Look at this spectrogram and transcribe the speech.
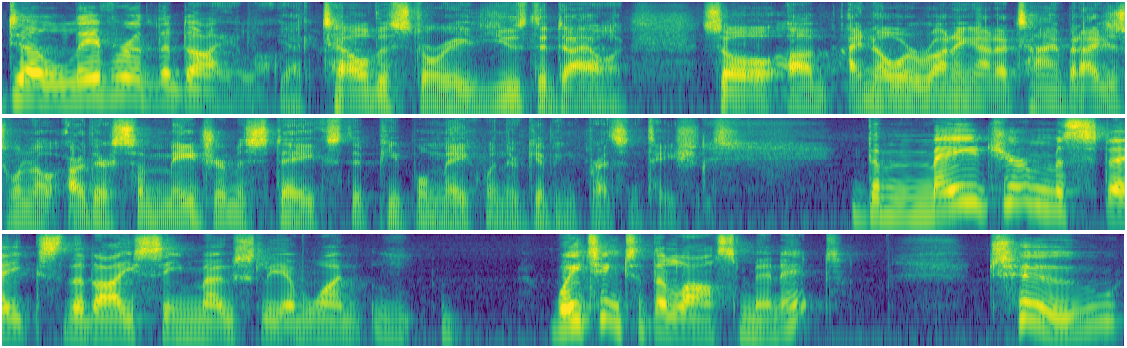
Deliver the dialogue. Yeah, tell the story, use the dialogue. So um, I know we're running out of time, but I just want to know, are there some major mistakes that people make when they're giving presentations? The major mistakes that I see mostly are one, waiting to the last minute, two,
